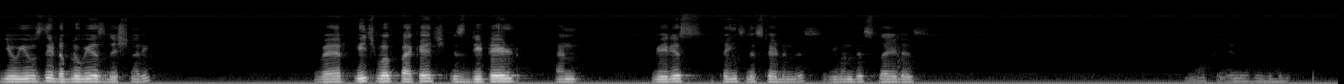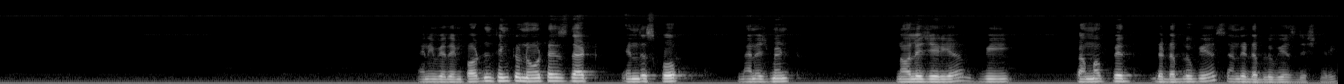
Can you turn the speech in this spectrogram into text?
you use the WBS dictionary where each work package is detailed and various things listed in this. Even this slide is not really visible. Anyway the important thing to note is that in the scope management knowledge area we come up with the WBS and the WBS dictionary.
